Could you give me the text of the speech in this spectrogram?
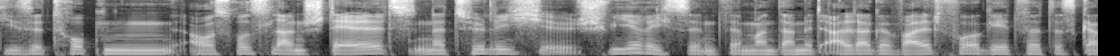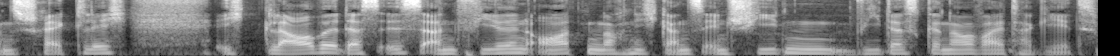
diese Truppen aus Russland stellt, natürlich schwierig sind. Wenn man da mit aller Gewalt vorgeht, wird es ganz schrecklich. Ich glaube, das ist an vielen Orten noch nicht ganz entschieden, wie das genau weitergeht.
